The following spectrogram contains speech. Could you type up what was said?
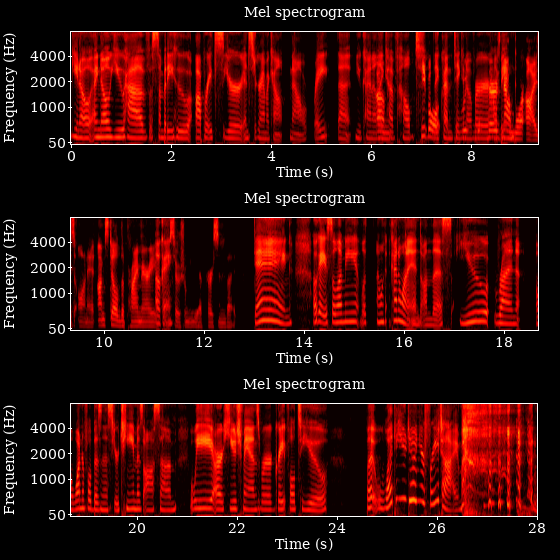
you know, I know you have somebody who operates your Instagram account now, right? That you kind of like Um, have helped. People they've kind of taken we- over. There's now more eyes on it. I'm still the primary Okay. social media person, but Dang. Okay, so let me. Let, I kind of want to end on this. You run a wonderful business. Your team is awesome. We are huge fans. We're grateful to you. But what do you do in your free time?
